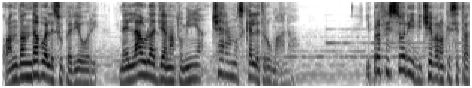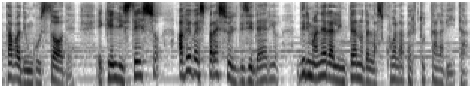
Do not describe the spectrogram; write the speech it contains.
Quando andavo alle superiori, nell'aula di anatomia c'era uno scheletro umano. I professori dicevano che si trattava di un custode e che egli stesso aveva espresso il desiderio di rimanere all'interno della scuola per tutta la vita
